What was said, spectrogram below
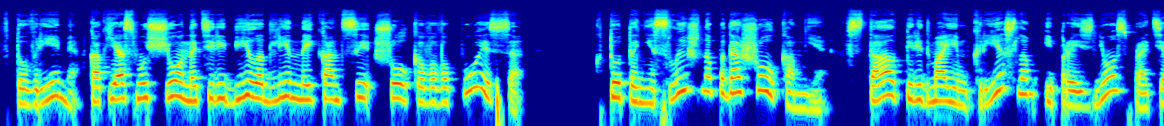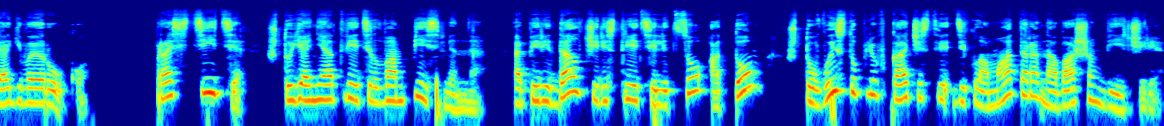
В то время, как я смущенно теребила длинные концы шелкового пояса, кто-то неслышно подошел ко мне, встал перед моим креслом и произнес, протягивая руку. «Простите, что я не ответил вам письменно, а передал через третье лицо о том, что выступлю в качестве декламатора на вашем вечере.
